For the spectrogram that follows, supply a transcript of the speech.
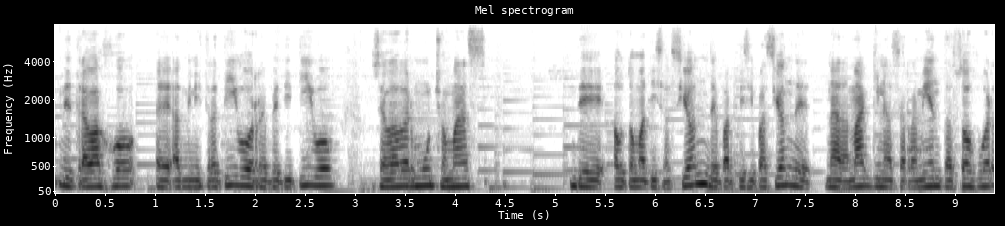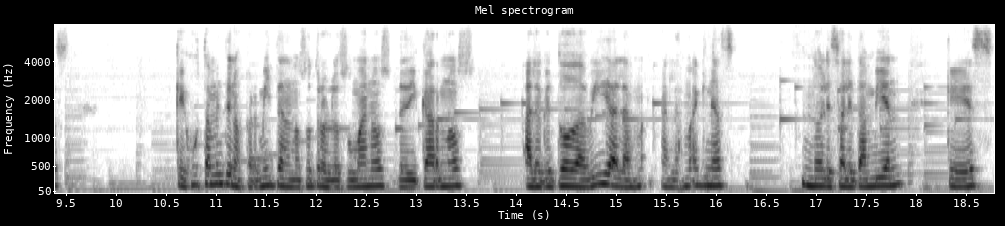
de trabajo eh, administrativo, repetitivo, o sea, va a haber mucho más de automatización, de participación de nada, máquinas, herramientas, softwares que justamente nos permitan a nosotros los humanos dedicarnos a lo que todavía a las, máquinas no les sale tan bien, que es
